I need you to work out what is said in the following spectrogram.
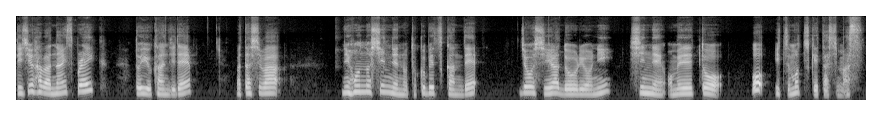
Did you have a nice break? という感じで、私は日本の新年の特別感で上司や同僚に新年おめでとうをいつも付け足します。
